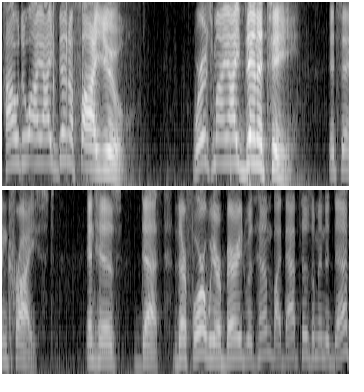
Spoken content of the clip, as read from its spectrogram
How do I identify you? Where's my identity? It's in Christ, in His death. Therefore, we are buried with Him by baptism into death,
